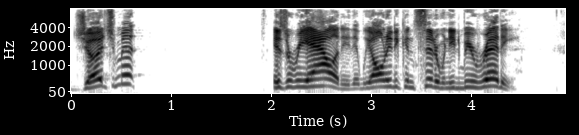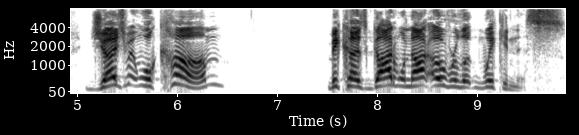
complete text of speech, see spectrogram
judgment is a reality that we all need to consider. We need to be ready. Judgment will come because God will not overlook wickedness.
